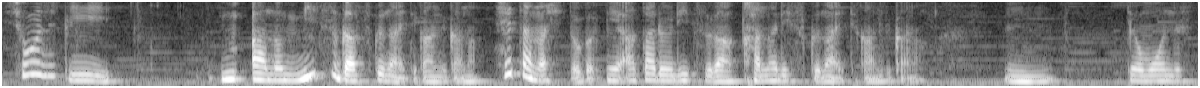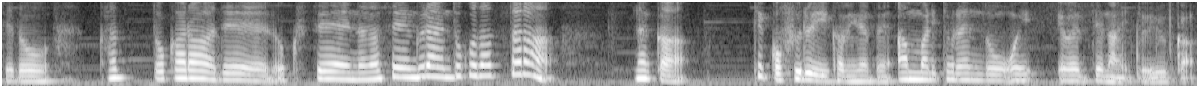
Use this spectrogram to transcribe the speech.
正直あのミスが少ないって感じかな下手な人に当たる率がかなり少ないって感じかな。うん、って思うんですけどカットカラーで6,000円7,000円ぐらいのとこだったらなんか結構古い髪型にあんまりトレンドを置いてないというか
